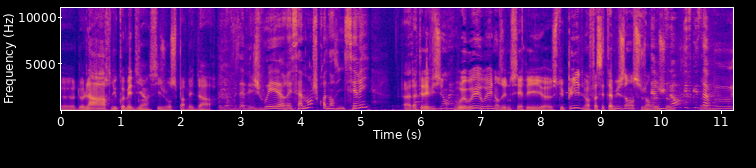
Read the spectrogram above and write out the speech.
euh, de l'art du comédien, si j'ose parler d'art. D'ailleurs, vous avez joué récemment, je crois, dans une série à la télévision Oui, oui, oui, dans une série euh, stupide. Mais enfin, c'est amusant ce genre de choses. Qu'est-ce que ça vous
